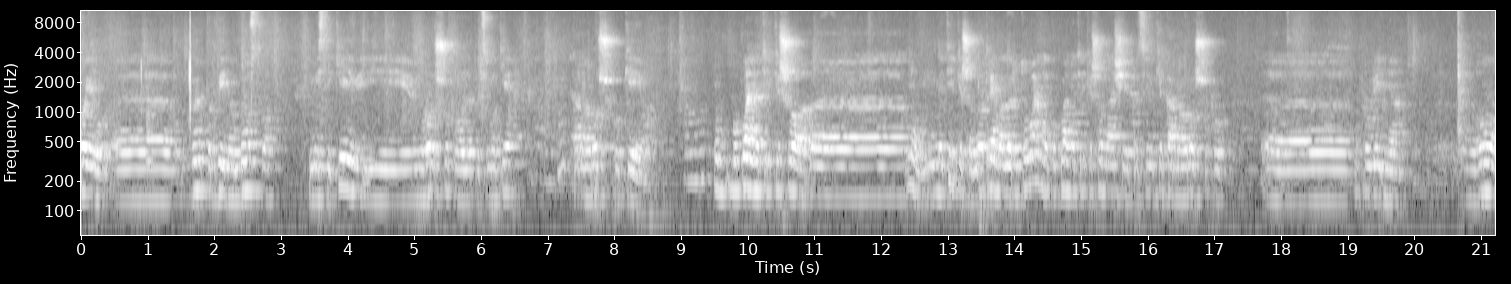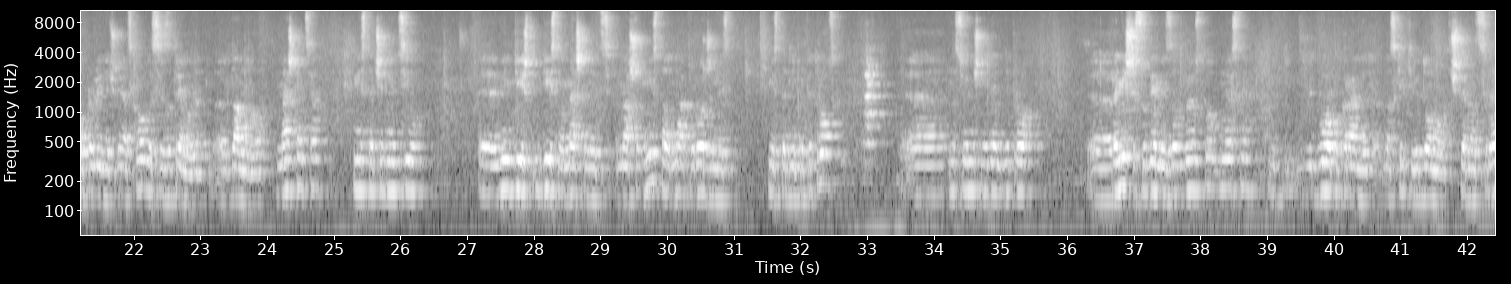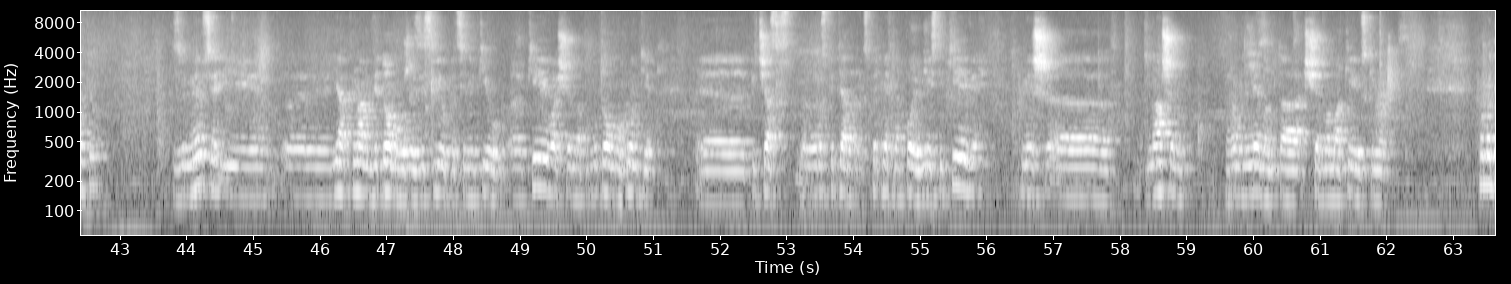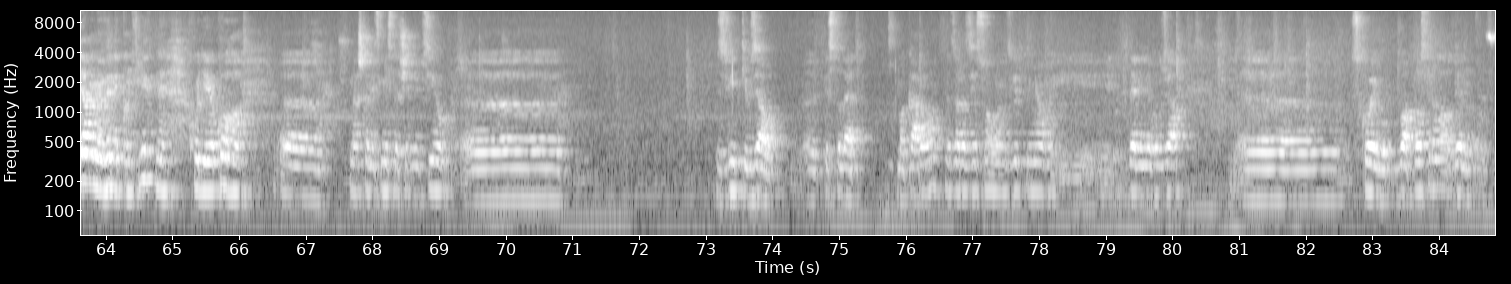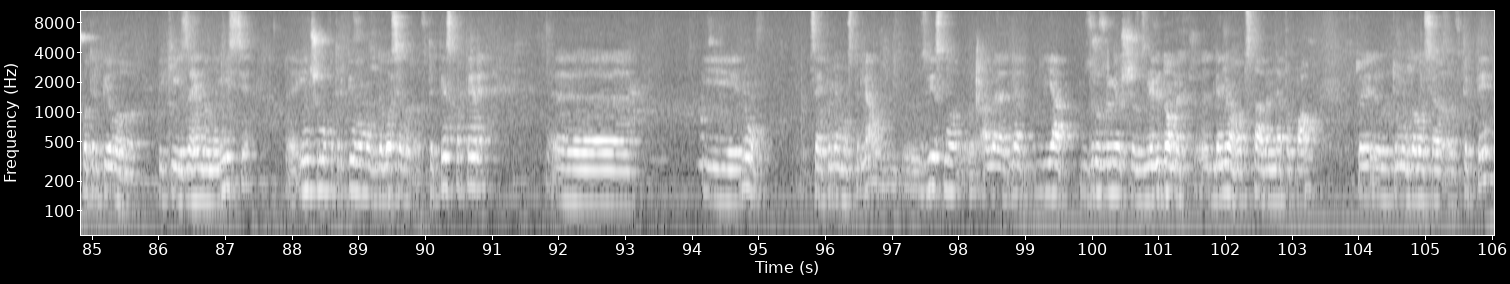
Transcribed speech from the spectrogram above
скоїв е, подвійне вбивство в місті Києві і його розшукували працівники карного розшуку Києва. Ну, буквально тільки що, е, ну не тільки що, ми отримали рятування, буквально тільки що наші працівники карного розшуку е, управління, головного управління Чернівецької області затримали даного мешканця міста Чернівців. Е, Він дійсно мешканець нашого міста, однак уроджений міста Дніпропетровськ, е, на сьогоднішній день Дніпро. Е, Раніше судимий за вбивство умисне, відбував покарання, наскільки відомо, 14 років. Звільнився і, як нам відомо вже зі слів працівників Києва, що на побутовому ґрунті під час розпиття спиртних напоїв в місті Києві між е, нашим громадянином та ще двома київськими громадянами виник конфлікт, в ході якого е, мешканець міста Чернівців е, звідки взяв пістолет Макарова, ми зараз з'ясовуємо, звідки в нього і де він його взяв. Скоїв два постріли, один в потерпілого, який загинув на місці, е, іншому потерпілому вдалося втекти з квартири. Е, І ну, це по ньому стріляв, звісно, але не, я зрозумів, що з невідомих для нього обставин не попав, то- тому вдалося втекти.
